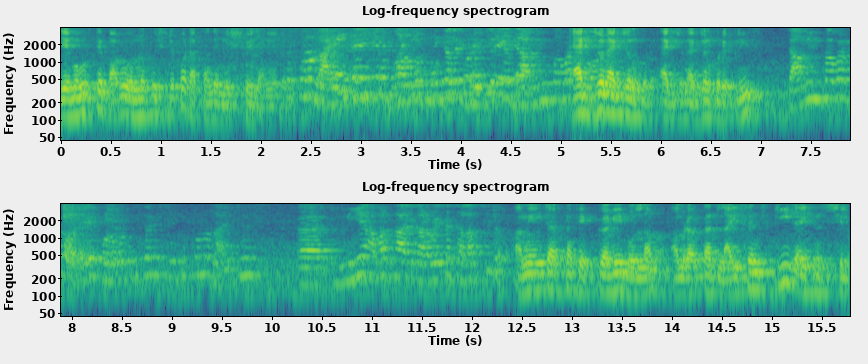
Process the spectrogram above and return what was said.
যে মুহূর্তে পাবো অন্য কিছু রেকর্ড আপনাদের নিশ্চয়ই জানিয়ে দেবো। একজন একজন করে একজন একজন করে প্লিজ জামিন পাওয়ার পরে পরবর্তীকালে কোনো লাইসেন্স নিয়ে আবার কার- কারবাইটা চালাচ্ছিল। আমি এটা আপনাকে একটু আগেই বললাম আমরা তার লাইসেন্স কি লাইসেন্স ছিল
